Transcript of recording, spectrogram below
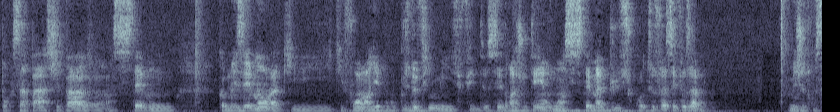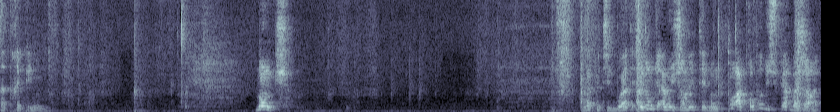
pour que ça passe, je sais pas, euh, un système où, comme les aimants là qui, qui font, alors il y a beaucoup plus de films, il suffit d'essayer de rajouter ou un système à bus ou quoi que ce soit, c'est faisable. Mais je trouve ça très pénible. Donc, la petite boîte. Et donc, ah oui, j'en étais donc à propos du Super Bajaret.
